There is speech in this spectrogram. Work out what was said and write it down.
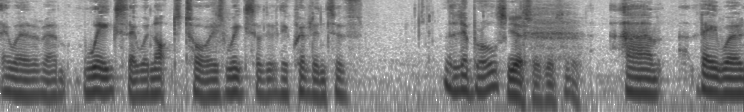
they were um, Whigs. They were not Tories. Whigs are the, equivalent of the Liberals. Yes, of course. Yeah. Um, they were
